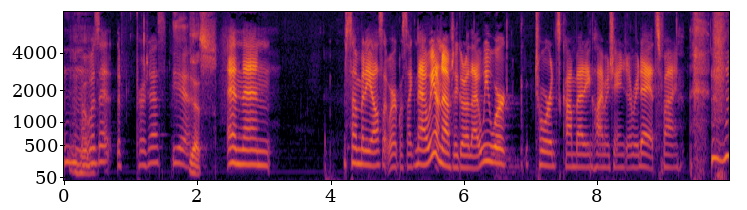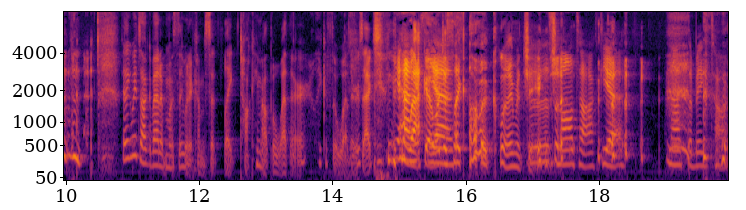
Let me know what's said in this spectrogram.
Mm-hmm. What was it? The protest, Yeah. yes. and then somebody else at work was like, "No, we don't have to go to that. We work towards combating climate change every day. It's fine." I think we talk about it mostly when it comes to like talking about the weather. Like if the weather's acting Yes, wacko, we're just like, oh, climate change. Small talk, yeah, not the big talk.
